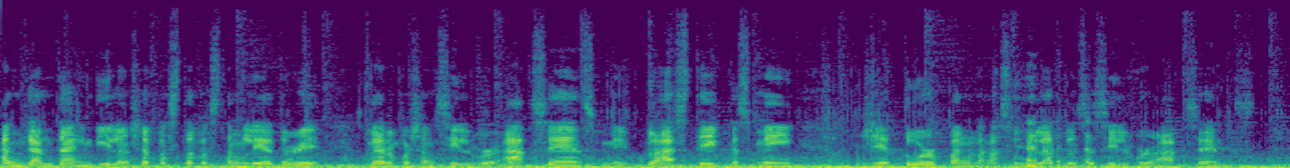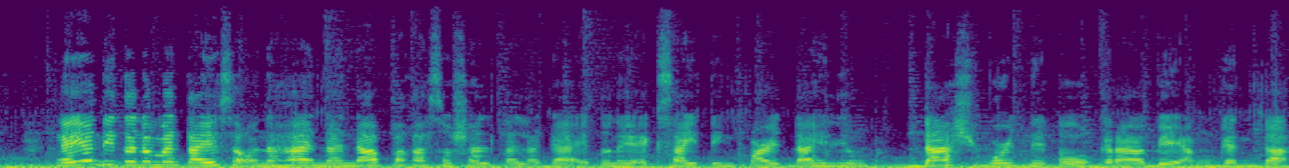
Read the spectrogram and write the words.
ang ganda, hindi lang siya basta-bastang leather eh. Meron pa siyang silver accents, may plastic, tas may Jetour pang nakasulat dun sa silver accents. Ngayon dito naman tayo sa unahan na napaka-social talaga. Ito na yung exciting part dahil yung dashboard nito, grabe, ang ganda.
